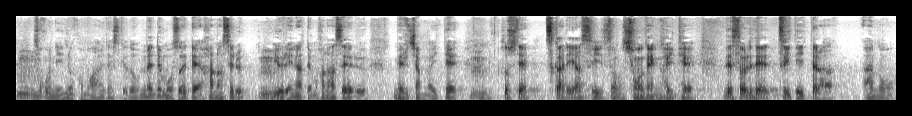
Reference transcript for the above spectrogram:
うん。そこにいるのかもあれですけど、ねでもそうやって話せる、うん。幽霊になっても話せるメルちゃんがいて、うん。そして疲れやすいその少年がいて、で、それでついていったら、あの、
